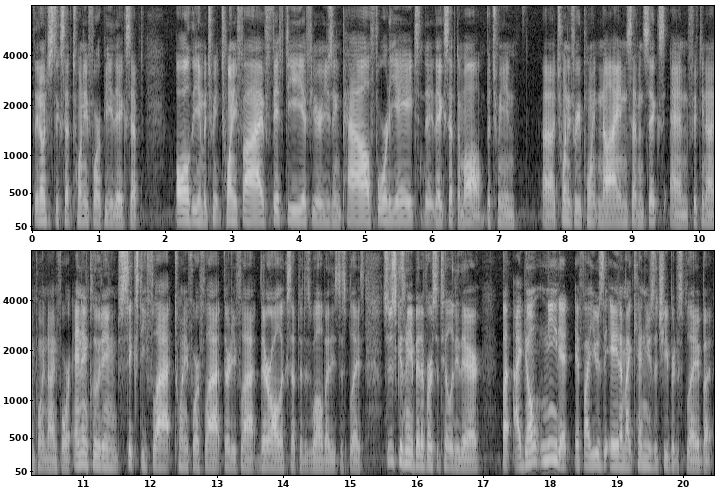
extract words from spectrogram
they don't just accept 24p, they accept all the in between 25, 50 if you're using PAL, 48, they, they accept them all between uh, 23.976 and 59.94, and including 60 flat, 24 flat, 30 flat, they're all accepted as well by these displays. So it just gives me a bit of versatility there, but I don't need it. If I use the ATEM, I can use the cheaper display, but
